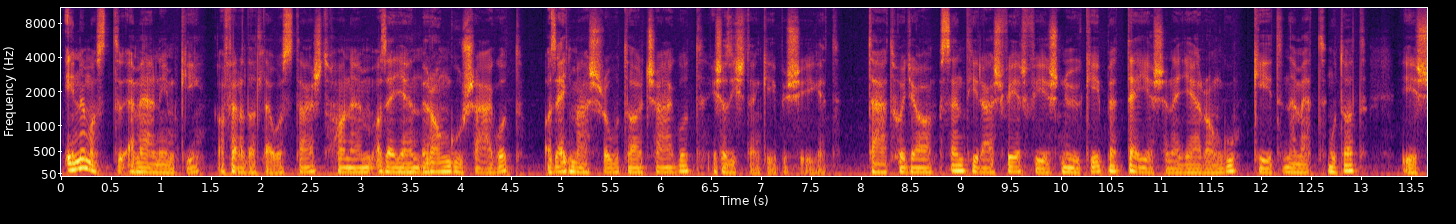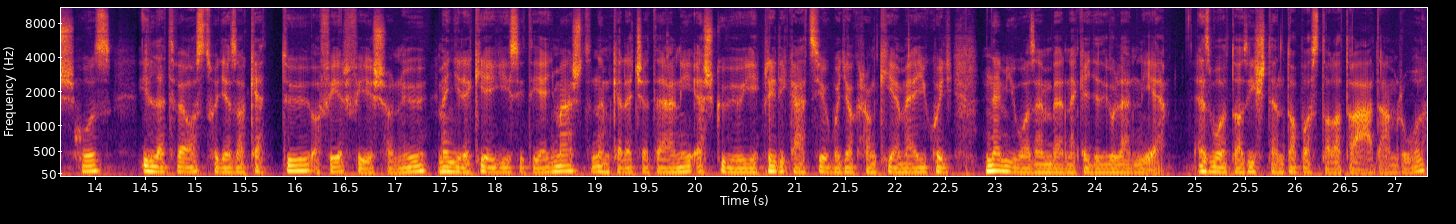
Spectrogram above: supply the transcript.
Én nem azt emelném ki, a feladatleosztást, hanem az egyen rangúságot, az egymásra utaltságot és az Isten képviséget. Tehát, hogy a Szentírás férfi és nő képe teljesen egyenrangú, két nemet mutat és hoz, illetve azt, hogy ez a kettő, a férfi és a nő mennyire kiegészíti egymást, nem kell ecsetelni, esküvői prédikációkban gyakran kiemeljük, hogy nem jó az embernek egyedül lennie. Ez volt az Isten tapasztalata Ádámról,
